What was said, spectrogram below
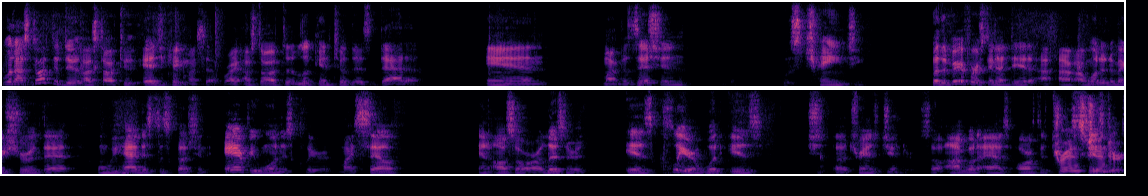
when I start to do, I start to educate myself, right? I start to look into this data, and my position was changing. But the very first thing I did, I, I wanted to make sure that when we had this discussion, everyone is clear, myself and also our listener is clear what is uh, transgender. So I'm going to ask Arthur Transgender.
